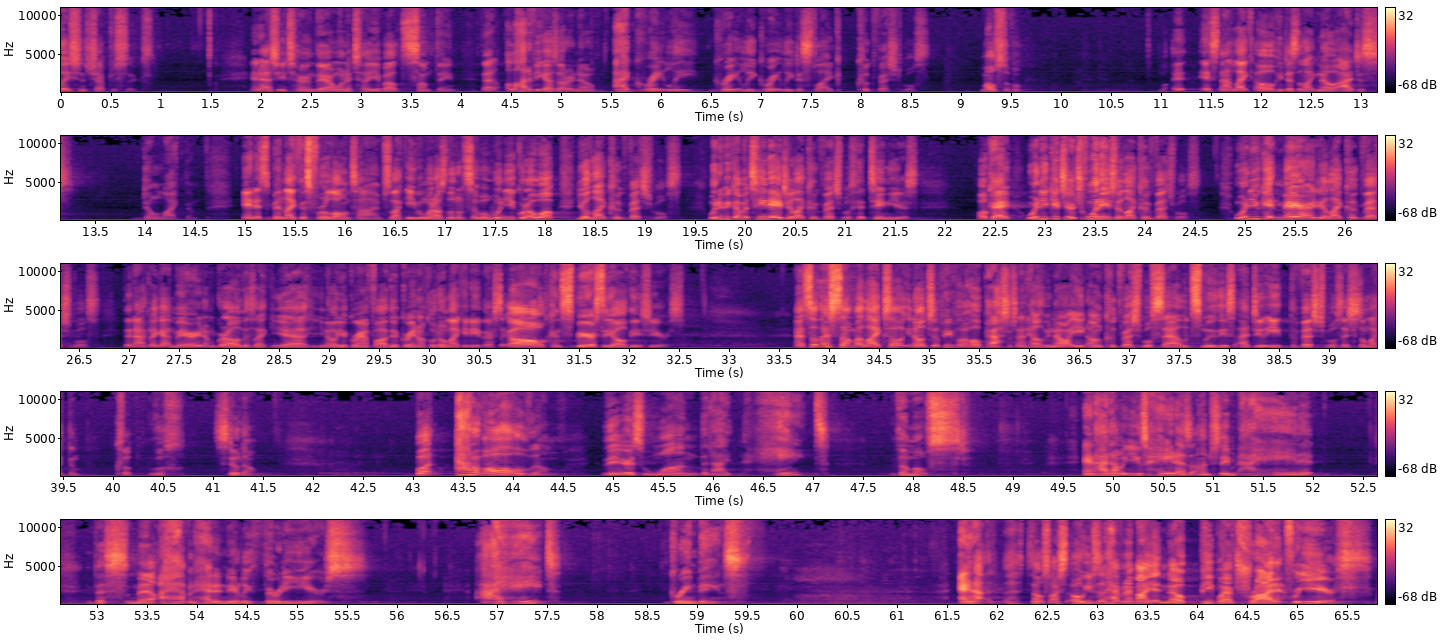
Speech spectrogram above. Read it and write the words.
Galatians chapter 6. And as you turn there, I want to tell you about something that a lot of you guys already know. I greatly, greatly, greatly dislike cooked vegetables. Most of them. It, it's not like, oh, he doesn't like, no, I just don't like them. And it's been like this for a long time. So, like, even when I was little, to say, well, when you grow up, you'll like cooked vegetables. When you become a teenager, you like cooked vegetables, hit teen years. Okay, when you get to your 20s, you'll like cooked vegetables. When you get married, you'll like cooked vegetables. Then after I got married, I'm grown. It's like, yeah, you know, your grandfather, your great uncle don't like it either. It's like, oh, conspiracy all these years. And so there's some I like. So, you know, people are like, oh, pastor's not healthy. No, I eat uncooked vegetables, salad, smoothies. I do eat the vegetables. I just don't like them cooked. Ugh, still don't. But out of all of them, there's one that I hate the most. And I don't use hate as an understatement. I hate it. The smell, I haven't had it in nearly 30 years. I hate green beans. And I, no, so I said, oh, you just haven't had mine yet? Nope, people have tried it for years.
